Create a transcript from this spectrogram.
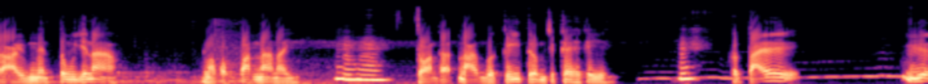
កាយមិនមែនទូចទេណាមកប្រប៉ាន់ណាណៃហឹមហឹមតន់តែដើមកគីត្រឹមចកេះគេហឹមប៉ុន្តែវា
